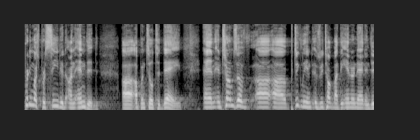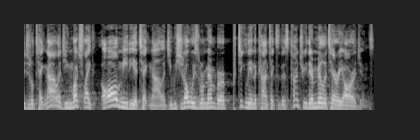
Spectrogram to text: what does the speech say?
pretty much proceeded unended uh, up until today. And in terms of, uh, uh, particularly as we talk about the internet and digital technology, much like all media technology, we should always remember, particularly in the context of this country, their military origins.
